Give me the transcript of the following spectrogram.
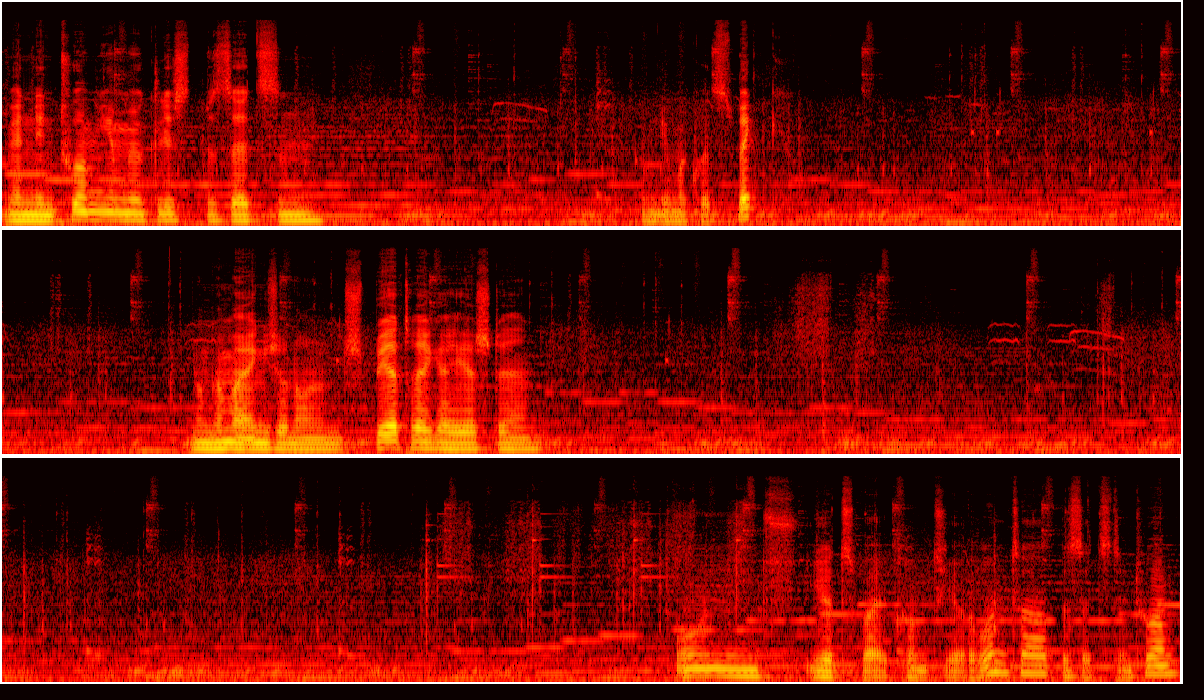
Wir werden den Turm hier möglichst besetzen. Kommen die mal kurz weg. Dann können wir eigentlich auch noch einen Speerträger herstellen. Ihr zwei kommt hier runter, besetzt den Turm.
